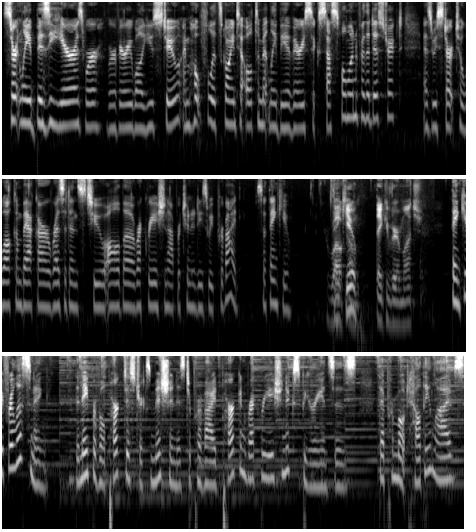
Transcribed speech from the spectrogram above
certainly a busy year as we're, we're very well used to. I'm hopeful it's going to ultimately be a very successful one for the district as we start to welcome back our residents to all the recreation opportunities we provide. So thank you. You're Thank you. Thank you very much. Thank you for listening. The Naperville Park District's mission is to provide park and recreation experiences that promote healthy lives,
